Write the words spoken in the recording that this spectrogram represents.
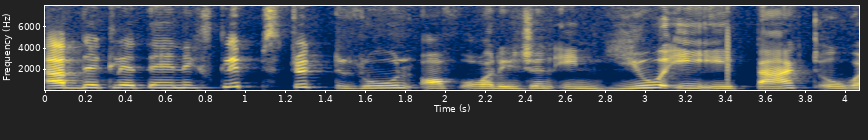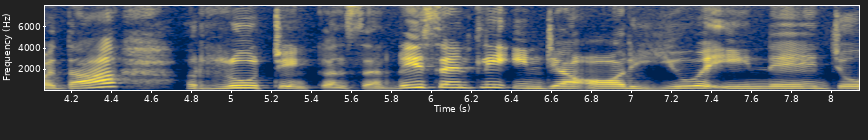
अब देख लेते हैं next clip strict rule of origin in UAE pact over the routing concern recently India और यूएई e ने जो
